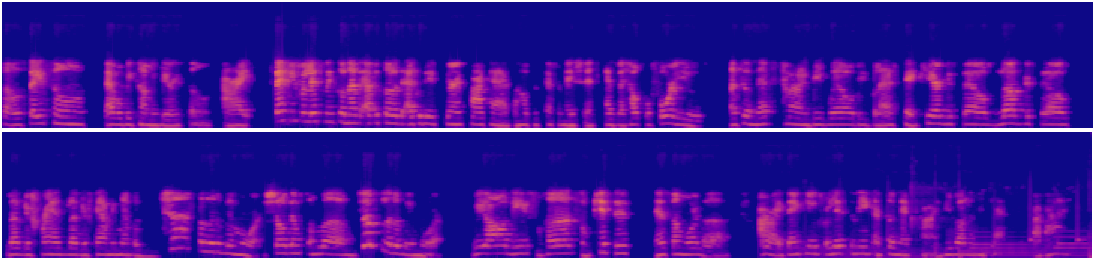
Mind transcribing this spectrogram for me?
So stay tuned. That will be coming very soon. All right. Thank you for listening to another episode of the Equity Experience Podcast. I hope this information has been helpful for you. Until next time, be well, be blessed, take care of yourselves, love yourselves, love your friends, love your family members just a little bit more. Show them some love just a little bit more. We all need some hugs, some kisses, and some more love. All right. Thank you for listening. Until next time, be well and be blessed. Bye bye.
